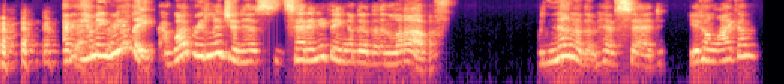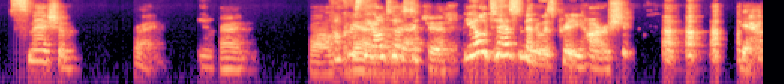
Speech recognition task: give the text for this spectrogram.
I mean, really, what religion has said anything other than love? None of them have said you don't like them, smash them. Right. Yeah. Right. Well, of course, again, the Old Testament. The Old Testament was pretty harsh. yeah,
